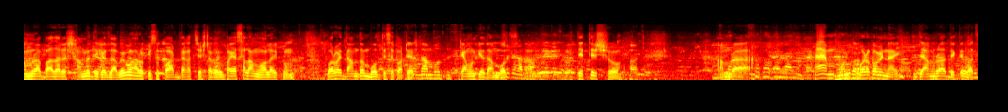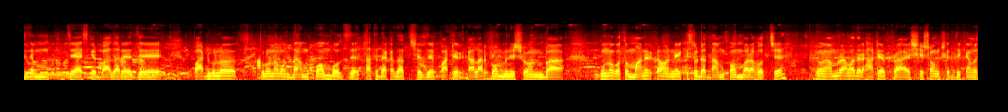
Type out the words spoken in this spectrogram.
আমরা বাজারের সামনের দিকে যাব এবং আরও কিছু পাট দেখার চেষ্টা করব। ভাই আসসালামু আলাইকুম। বড় ভাই দাম দাম বলতেছে পাটের? দাম বলতেছি। কেমন কি দাম বলছে? তেত্রিশশো। আমরা হ্যাঁ ওরকমই নাই যে আমরা দেখতে পাচ্ছি যে যে আজকের বাজারে যে পাটগুলো তুলনামূলক দাম কম বলছে তাতে দেখা যাচ্ছে যে পাটের কালার কম্বিনেশন বা গুণগত মানের কারণে কিছুটা দাম কম বাড়া হচ্ছে। এবং আমরা আমাদের হাটের প্রায় শেষ অংশের দিকে আমরা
